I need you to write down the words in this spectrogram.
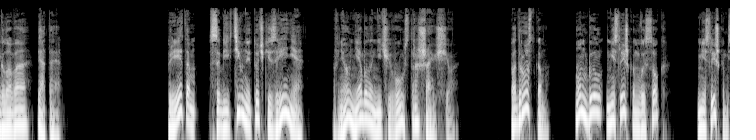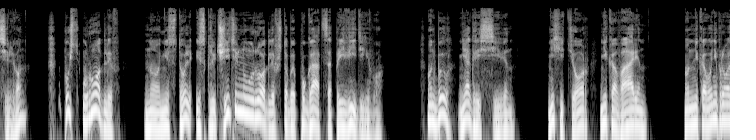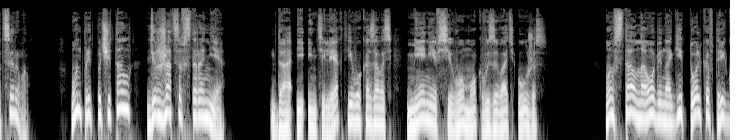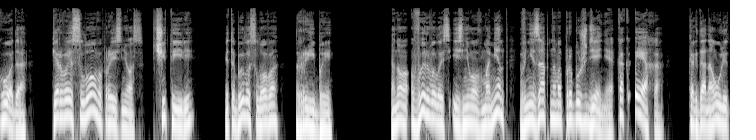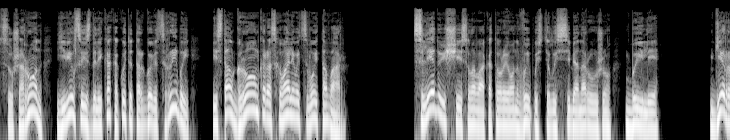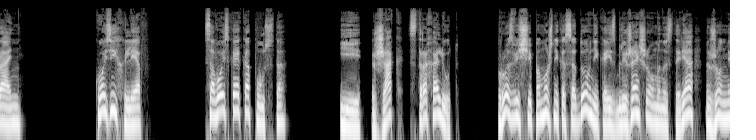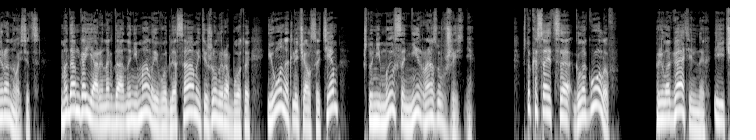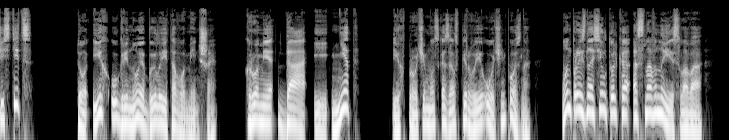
Глава пятая При этом, с объективной точки зрения, в нем не было ничего устрашающего. Подростком он был не слишком высок, не слишком силен, пусть уродлив, но не столь исключительно уродлив, чтобы пугаться при виде его. Он был не агрессивен, не хитер, не коварен, он никого не провоцировал он предпочитал держаться в стороне. Да, и интеллект его, казалось, менее всего мог вызывать ужас. Он встал на обе ноги только в три года. Первое слово произнес в четыре. Это было слово «рыбы». Оно вырвалось из него в момент внезапного пробуждения, как эхо, когда на улицу Шарон явился издалека какой-то торговец рыбой и стал громко расхваливать свой товар. Следующие слова, которые он выпустил из себя наружу, были «герань», «козий хлев», «совойская капуста» и «жак страхолюд» прозвище помощника садовника из ближайшего монастыря Жон Мироносец. Мадам Гаяр иногда нанимала его для самой тяжелой работы, и он отличался тем, что не мылся ни разу в жизни. Что касается глаголов, прилагательных и частиц, то их у Гринуя было и того меньше. Кроме «да» и «нет», их, впрочем, он сказал впервые очень поздно. Он произносил только основные слова,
